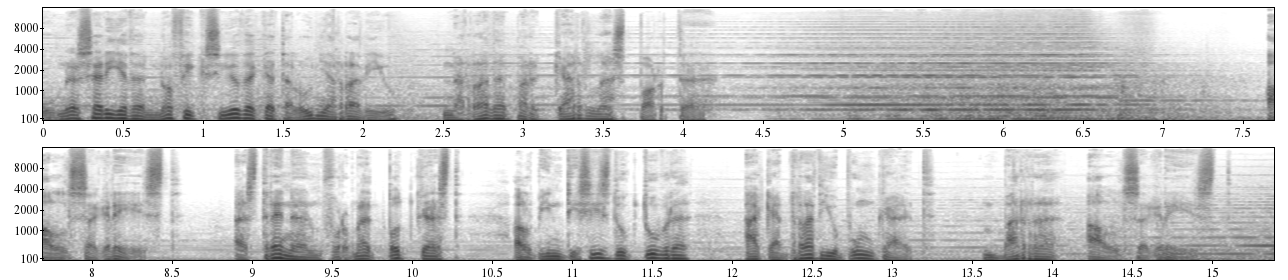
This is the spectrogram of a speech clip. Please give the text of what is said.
Una sèrie de no ficció de Catalunya Ràdio, narrada per Carles Porta. El Segrest estrena en format podcast el 26 d'octubre a catradio.cat barra El Segrest.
